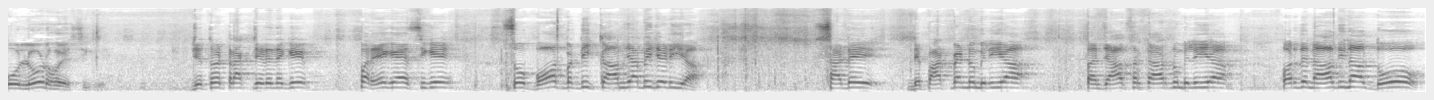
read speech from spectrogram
ਉਹ ਲੋਡ ਹੋਏ ਸੀਗੇ। ਜਿੱਥੋਂ ਇਹ ਟਰੱਕ ਜਿਹੜੇ ਨੇਗੇ, ਭਰੇ ਗਏ ਸੀਗੇ। ਸੋ ਬਹੁਤ ਵੱਡੀ ਕਾਮਯਾਬੀ ਜਿਹੜੀ ਆ, ਸਾਡੇ ਡਿਪਾਰਟਮੈਂਟ ਨੂੰ ਮਿਲੀ ਆ, ਪੰਜਾਬ ਸਰਕਾਰ ਨੂੰ ਮਿਲੀ ਆ, ਔਰ ਇਹਦੇ ਨਾਲ ਦੀ ਨਾਲ ਦੋ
